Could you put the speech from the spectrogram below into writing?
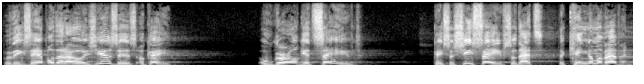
But the example that I always use is okay, a girl gets saved. Okay, so she's saved. So that's the kingdom of heaven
